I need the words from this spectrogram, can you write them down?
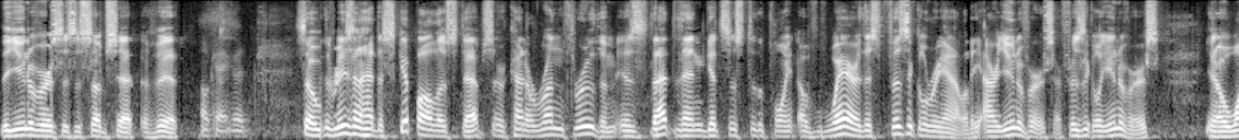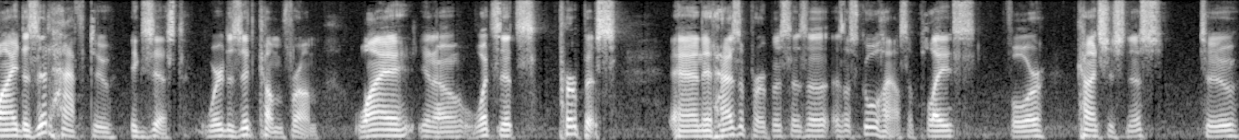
The universe is a subset of it. Okay, good. So the reason I had to skip all those steps or kind of run through them is that then gets us to the point of where this physical reality, our universe, our physical universe, you know, why does it have to exist? Where does it come from? Why, you know, what's its purpose? And it has a purpose as a as a schoolhouse, a place for consciousness to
